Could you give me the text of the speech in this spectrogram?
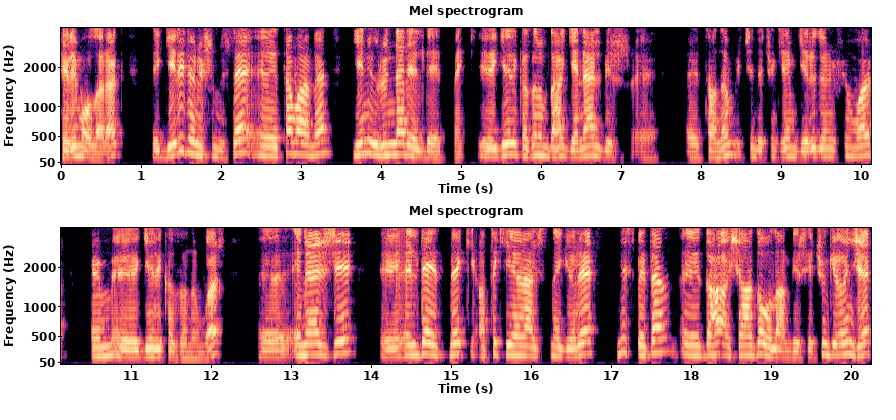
terim olarak. E, geri dönüşüm ise e, tamamen yeni ürünler elde etmek. E, geri kazanım daha genel bir e, e, tanım. İçinde çünkü hem geri dönüşüm var hem e, geri kazanım var. E, enerji e, elde etmek atık hiyerarşisine göre nispeten e, daha aşağıda olan bir şey. Çünkü önce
